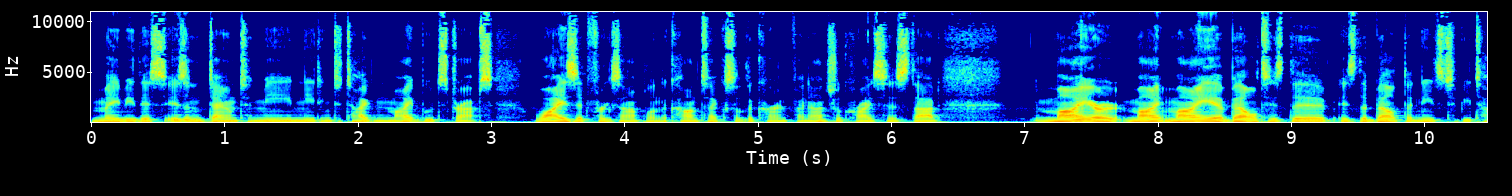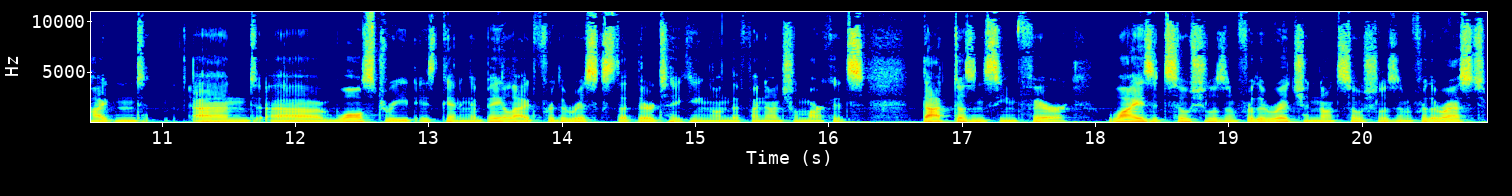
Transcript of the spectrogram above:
Maybe this isn't down to me needing to tighten my bootstraps? Why is it, for example, in the context of the current financial crisis, that my my my uh, belt is the is the belt that needs to be tightened, and uh, Wall Street is getting a bailout for the risks that they're taking on the financial markets? That doesn't seem fair. Why is it socialism for the rich and not socialism for the rest?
